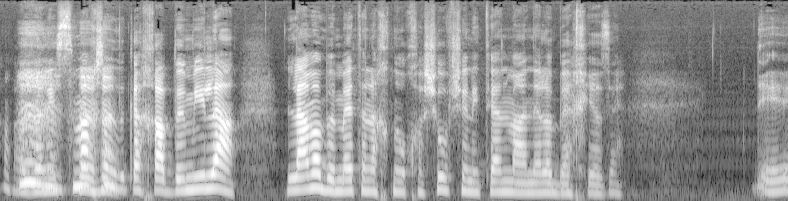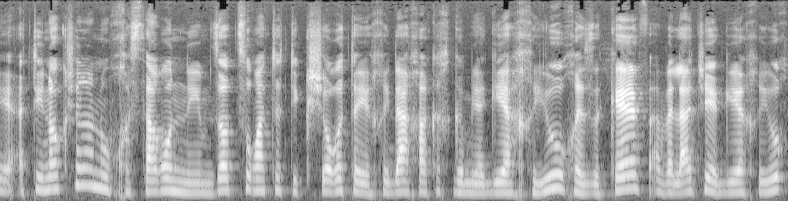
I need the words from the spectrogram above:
אז אני אשמח שזה ככה, במילה, למה באמת אנחנו, חשוב שניתן מענה לבכי הזה. אה, התינוק שלנו חסר אונים, זאת צורת התקשורת היחידה, אחר כך גם יגיע חיוך, איזה כיף, אבל עד שיגיע חיוך,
